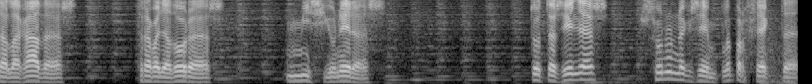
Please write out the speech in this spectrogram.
delegades, treballadores, missioneres. Totes elles són un exemple perfecte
